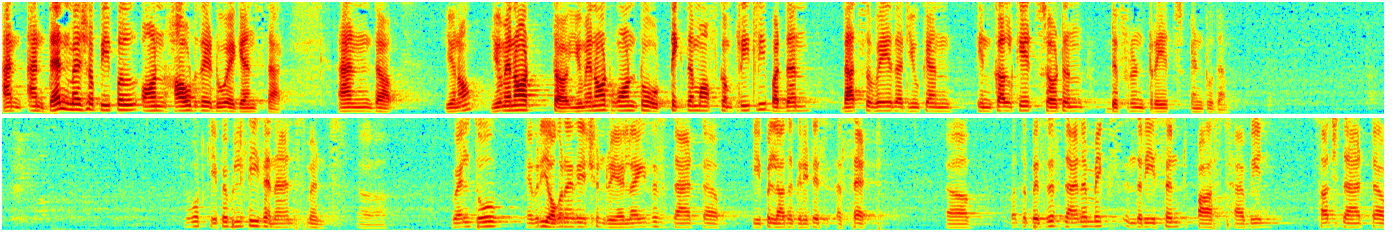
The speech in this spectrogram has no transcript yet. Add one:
and, and then measure people on how do they do against that. And uh, you know, you may not uh, you may not want to tick them off completely, but then that's a way that you can inculcate certain different traits into them. About capabilities enhancements. Uh, well, though every organization realizes that uh, people are the greatest asset, uh, but the business dynamics in the recent past have been such that uh,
